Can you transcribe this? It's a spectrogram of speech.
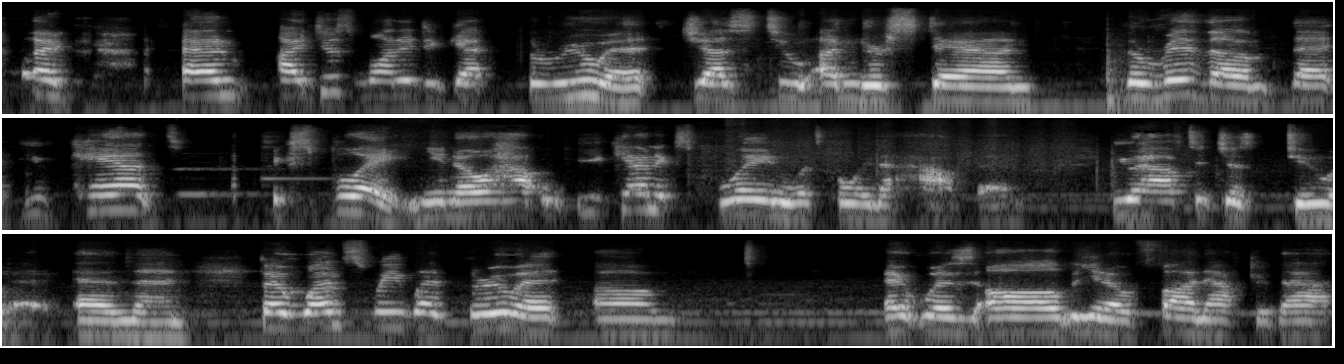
like, and I just wanted to get through it just to understand the rhythm that you can't explain, you know, how you can't explain what's going to happen. You have to just do it. And then, but once we went through it, um, it was all, you know, fun after that.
